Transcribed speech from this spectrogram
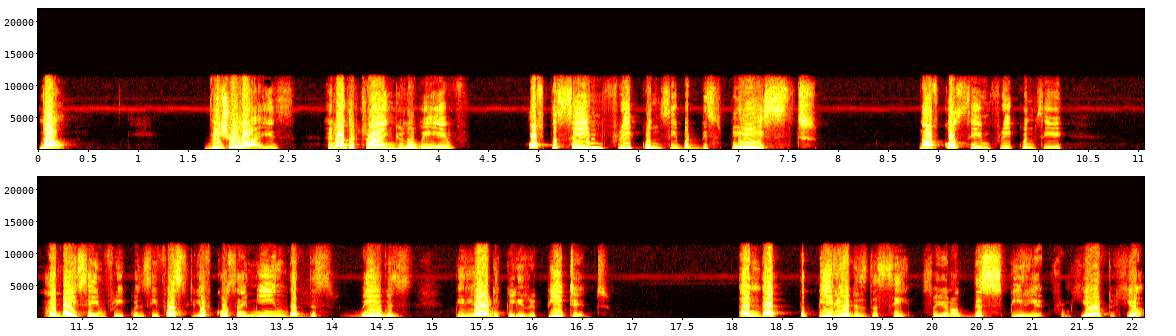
Now, visualize another triangular wave of the same frequency, but displaced. Now, of course, same frequency I by same frequency firstly of course, I mean that this wave is periodically repeated and that the period is the same. So, you know this period from here to here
